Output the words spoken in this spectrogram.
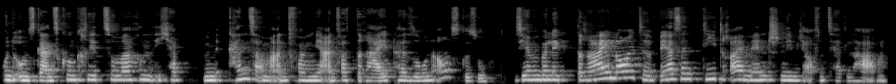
Und um es ganz konkret zu machen, ich habe ganz am Anfang mir einfach drei Personen ausgesucht. Also ich habe überlegt, drei Leute, wer sind die drei Menschen, die mich auf dem Zettel haben?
